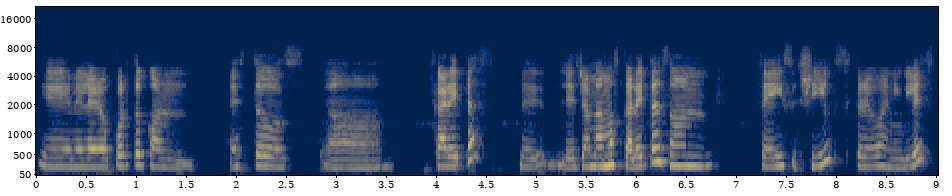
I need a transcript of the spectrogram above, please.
en el aeropuerto con estos ah, caretas, les llamamos caretas, son face shields, creo en inglés,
